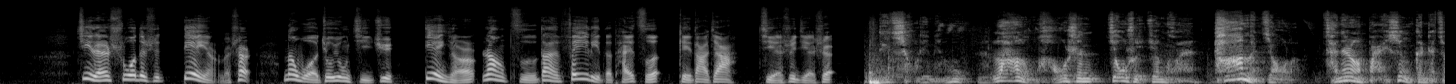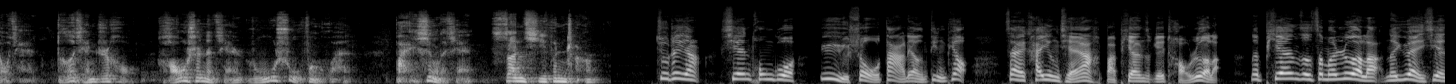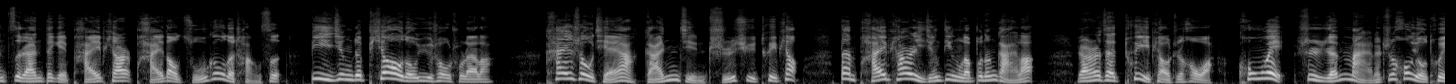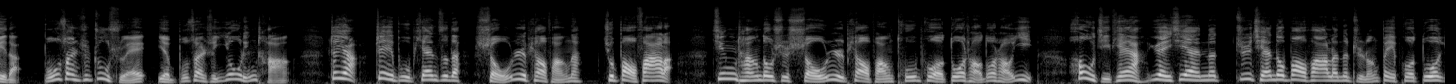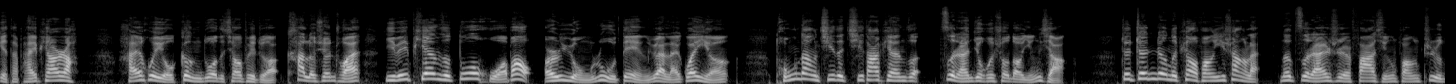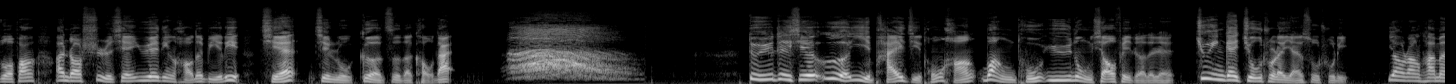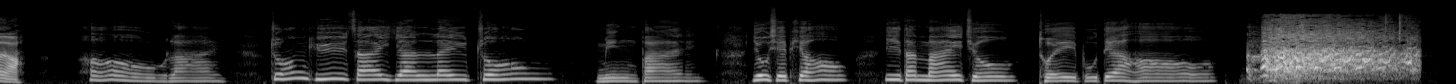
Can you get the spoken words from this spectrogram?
既然说的是电影的事儿，那我就用几句电影《让子弹飞》里的台词给大家解释解释。得巧立名目，拉拢豪绅交税捐款，他们交了，才能让百姓跟着交钱。得钱之后，豪绅的钱如数奉还，百姓的钱三七分成。就这样，先通过预售大量订票，在开映前啊，把片子给炒热了。那片子这么热了，那院线自然得给排片排到足够的场次，毕竟这票都预售出来了。开售前啊，赶紧持续退票。但排片已经定了，不能改了。然而在退票之后啊，空位是人买了之后又退的，不算是注水，也不算是幽灵场。这样这部片子的首日票房呢就爆发了，经常都是首日票房突破多少多少亿。后几天啊，院线那之前都爆发了，那只能被迫多给他排片啊。还会有更多的消费者看了宣传，以为片子多火爆而涌入电影院来观影。同档期的其他片子自然就会受到影响，这真正的票房一上来，那自然是发行方、制作方按照事先约定好的比例，钱进入各自的口袋。对于这些恶意排挤同行、妄图愚弄消费者的人，就应该揪出来严肃处理，要让他们啊，后来终于在眼泪中明白，有些票。一旦买就退不掉。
